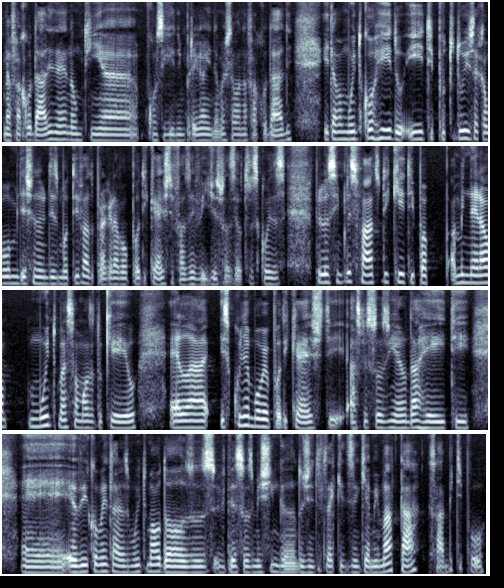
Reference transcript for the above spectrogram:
na faculdade, né? Não tinha conseguido emprego ainda, mas estava na faculdade e estava muito corrido e tipo tudo isso acabou me deixando desmotivado para gravar o podcast, fazer vídeos, fazer outras coisas, pelo simples fato de que tipo a, a mineral muito mais famosa do que eu. Ela esculhambou meu podcast, as pessoas vieram dar hate, é, eu vi comentários muito maldosos, vi pessoas me xingando, gente até que dizem que ia me matar, sabe? Tipo,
